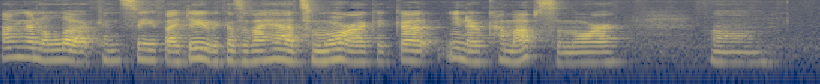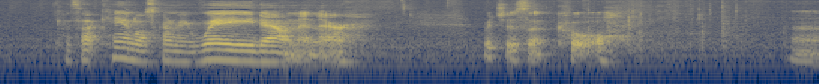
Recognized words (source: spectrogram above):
I'm going to look and see if I do, because if I had some more, I could get, you know, come up some more. Um, because that candle's going to be way down in there which isn't cool. Uh,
